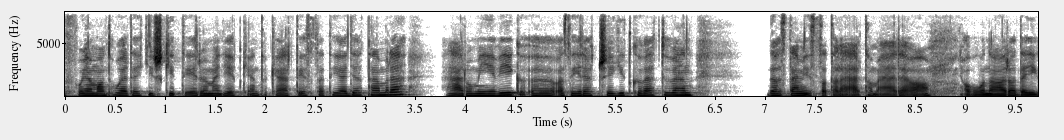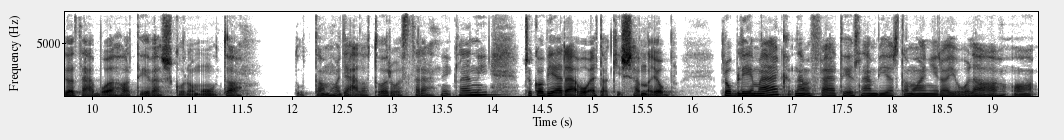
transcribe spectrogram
folyamat. Volt egy kis kitérőm egyébként a Kertészeti Egyetemre, három évig az érettségit követően, de aztán visszataláltam erre a, a vonalra, de igazából hat éves korom óta tudtam, hogy állatorvos szeretnék lenni, csak a vérrel voltak kisebb-nagyobb problémák, nem feltétlen bírtam annyira jól a, a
